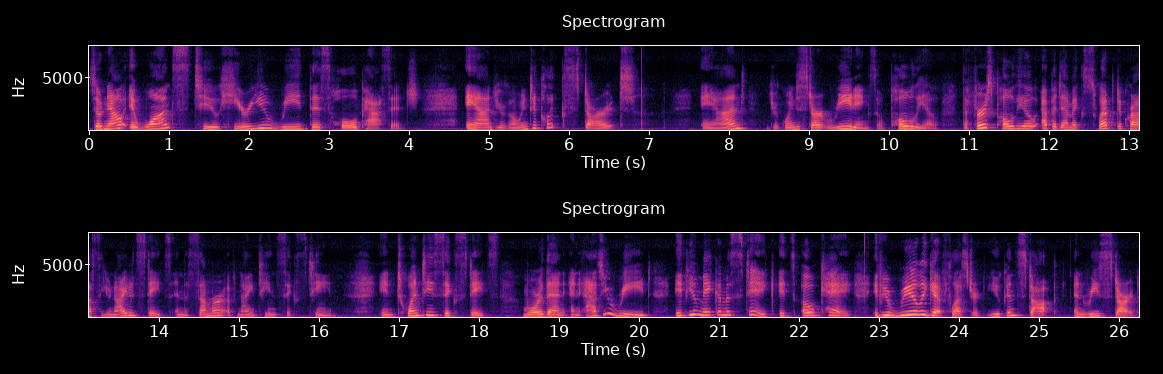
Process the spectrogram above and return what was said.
So now it wants to hear you read this whole passage. And you're going to click Start and you're going to start reading. So, polio. The first polio epidemic swept across the United States in the summer of 1916. In 26 states, more than, and as you read, if you make a mistake, it's okay. If you really get flustered, you can stop and restart.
